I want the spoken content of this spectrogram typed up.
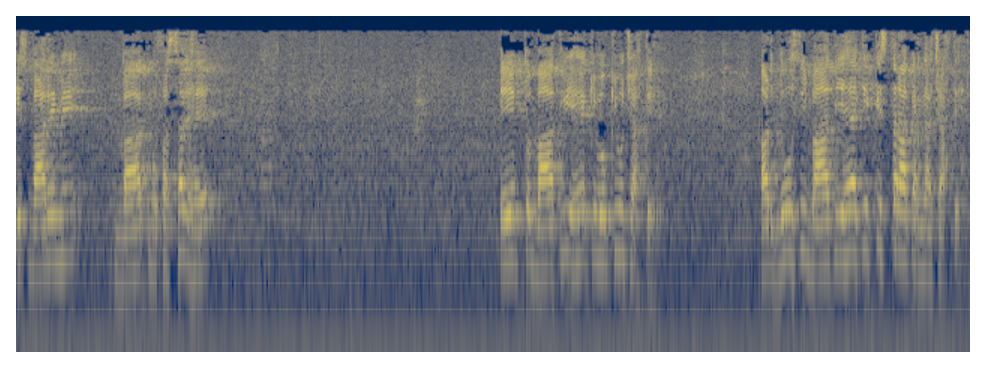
اس بارے میں بات مفصل ہے۔ ایک تو بات یہ ہے کہ وہ کیوں چاہتے ہیں؟ اور دوسری بات یہ ہے کہ کس طرح کرنا چاہتے ہیں؟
